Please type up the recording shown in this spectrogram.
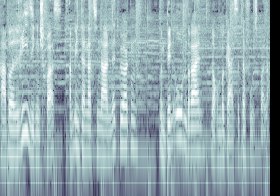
habe riesigen Spaß am internationalen Networken und bin obendrein noch ein begeisterter Fußballer.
